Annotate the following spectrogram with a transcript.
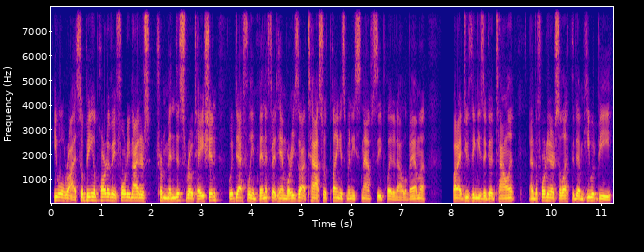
he will rise. So being a part of a 49ers tremendous rotation would definitely benefit him where he's not tasked with playing as many snaps as he played at Alabama. But I do think he's a good talent. And the 49ers selected him. He would be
